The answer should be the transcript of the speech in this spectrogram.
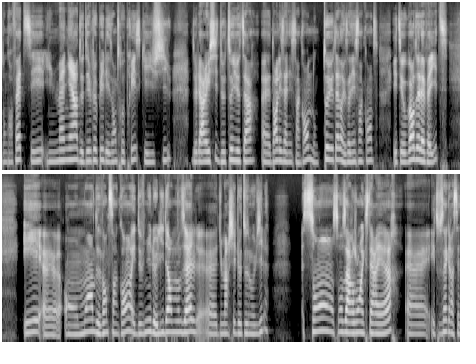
Donc en fait, c'est une manière de développer les entreprises qui est issue de la réussite de Toyota dans les années 50. Donc Toyota dans les années 50 était au bord de la faillite et en moins de 25 ans est devenu le leader mondial du marché de l'automobile sans, sans, argent extérieur. Euh, et tout ça grâce à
